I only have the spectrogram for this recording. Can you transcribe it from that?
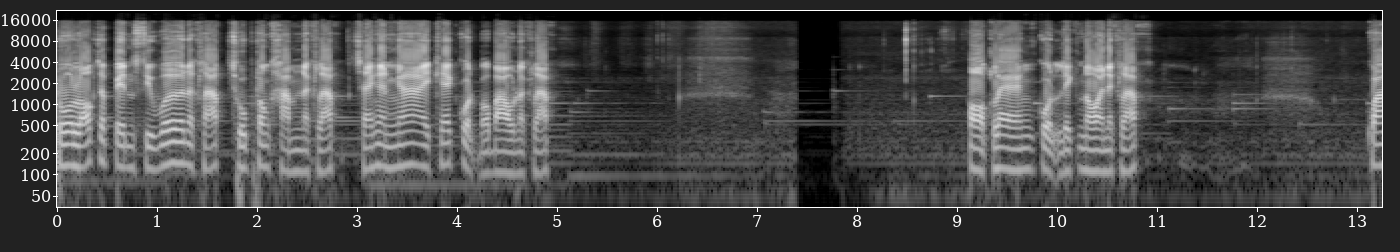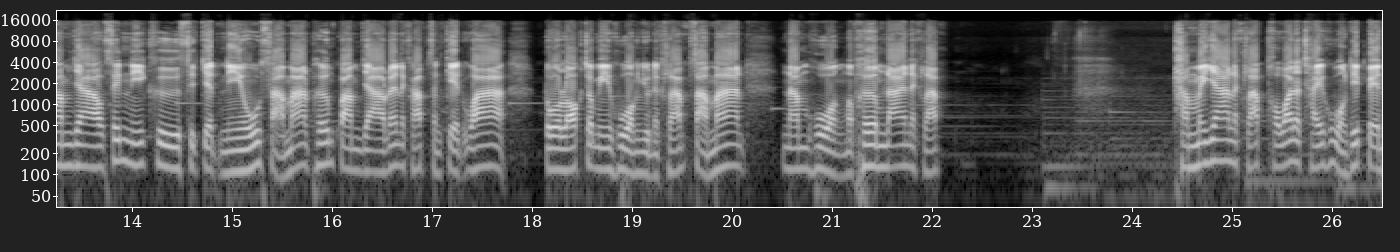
ตัวล็อกจะเป็นซิลเวอร์นะครับ ชุบทองคำนะครับ ใช้งานง่ายแค่กดเบาๆนะครับ ออกแรงกดเล็กน้อยนะครับความยาวเส้นนี้คือ 17 นิ้ว สามารถเพิ่มความยาวได้นะครับ สังเกตว่า ตัวล็อกจะมีห่วงอยู่นะครับ สามารถนำห่วงมาเพิ่มได้นะครับทำไม่ยากนะครับ เพราะว่าจะใช้ห่วงที่เป็น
